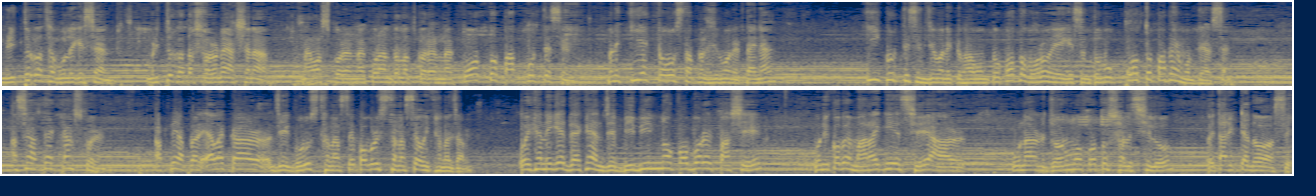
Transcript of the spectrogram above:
মৃত্যুর কথা বলে গেছেন? মৃত্যুর কথা স্মরণে আসে না। নামাজ পড়েন না, কোরআন তলাপ করেন না। কত পাপ করতেছেন? মানে কি একটা অবস্থা আপনার জীবনের তাই না? কি করতেছেন জীবনে একটু ভাবুন তো, কত বড় হয়ে গেছেন, তবু কত পাপের মধ্যে আছেন? আচ্ছা আপনি এক কাজ করেন। আপনি আপনার এলাকার যে গুরুস্থান আছে, কবরস্থান আছে, ওইখানে যান। ওইখানে গিয়ে দেখেন যে বিভিন্ন কবরের পাশে উনি কবে মারা গিয়েছে আর ওনার জন্ম কত সালে ছিল, ওই তারিখটা দেওয়া আছে।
